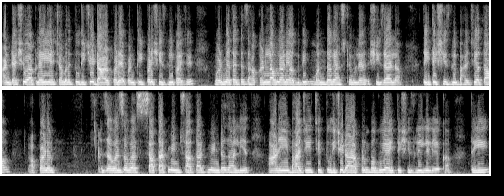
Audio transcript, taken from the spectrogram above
आणि त्याशिवाय आपल्या ह्याच्यामध्ये तुरीची डाळ पण आहे पण ती पण शिजली पाहिजे. म्हणून मी आता इथे झाकण लावलं आणि अगदी मंद गॅस ठेवलाय शिजायला. तर इथे शिजली भाजी आता आपण जवळजवळ सात आठ मिनिट सात आठ मिनिटं झाली आहेत आणि भाजीची तुरीची डाळ आपण बघूया इथे शिजली गेली आहे का. तर ही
